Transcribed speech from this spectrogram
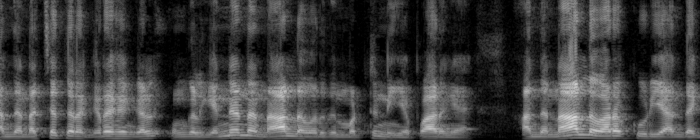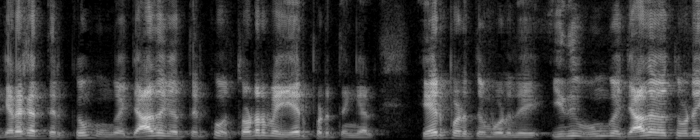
அந்த நட்சத்திர கிரகங்கள் உங்களுக்கு என்னென்ன நாளில் வருதுன்னு மட்டும் நீங்கள் பாருங்கள் அந்த நாளில் வரக்கூடிய அந்த கிரகத்திற்கும் உங்கள் ஜாதகத்திற்கும் ஒரு தொடர்பை ஏற்படுத்துங்கள். ஏற்படுத்தும் பொழுது இது உங்கள் ஜாதகத்தோடு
